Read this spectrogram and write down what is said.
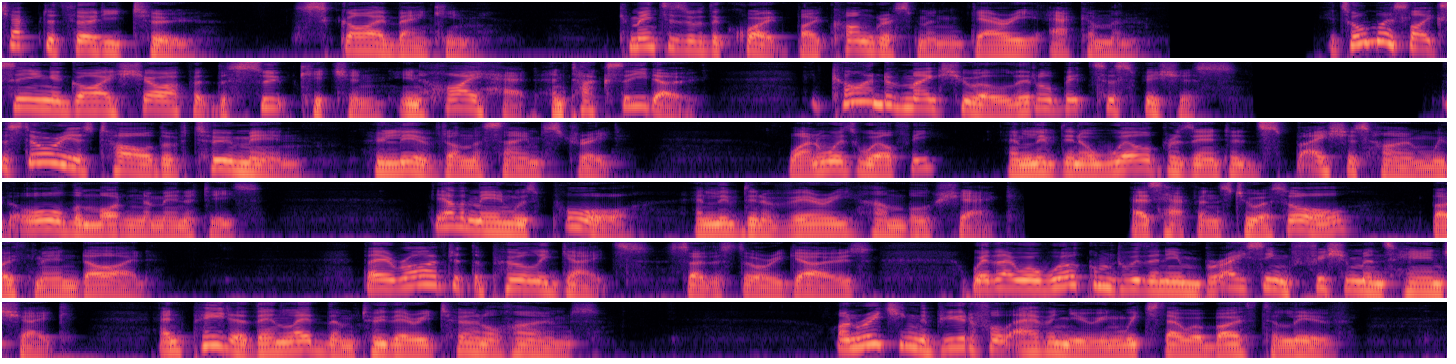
Chapter 32 Sky Banking commences with a quote by Congressman Gary Ackerman. It's almost like seeing a guy show up at the soup kitchen in high hat and tuxedo. It kind of makes you a little bit suspicious. The story is told of two men who lived on the same street. One was wealthy and lived in a well presented, spacious home with all the modern amenities. The other man was poor and lived in a very humble shack. As happens to us all, both men died. They arrived at the pearly gates, so the story goes, where they were welcomed with an embracing fisherman's handshake, and Peter then led them to their eternal homes. On reaching the beautiful avenue in which they were both to live,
